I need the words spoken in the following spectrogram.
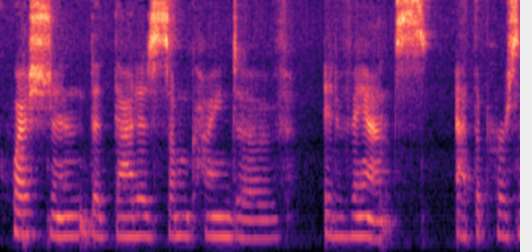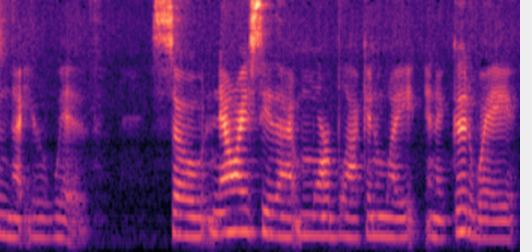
question that that is some kind of advance at the person that you're with. So now I see that more black and white in a good way.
